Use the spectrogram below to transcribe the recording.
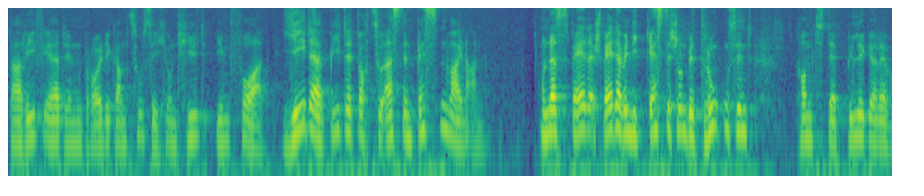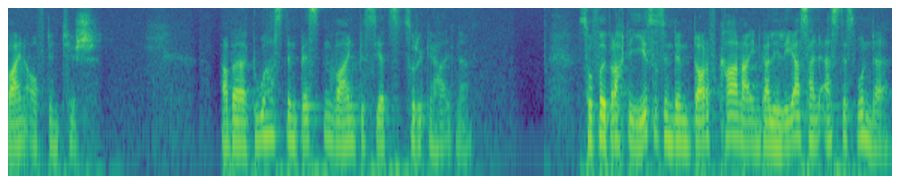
Da rief er den Bräutigam zu sich und hielt ihm vor, jeder bietet doch zuerst den besten Wein an. Und das später, später, wenn die Gäste schon betrunken sind, kommt der billigere Wein auf den Tisch. Aber du hast den besten Wein bis jetzt zurückgehalten. So vollbrachte Jesus in dem Dorf Kana in Galiläa sein erstes Wunder.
